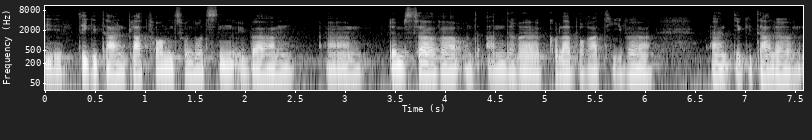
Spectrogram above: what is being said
die digitalen Plattformen zu nutzen über ähm, BIM-Server und andere kollaborative äh, digitale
